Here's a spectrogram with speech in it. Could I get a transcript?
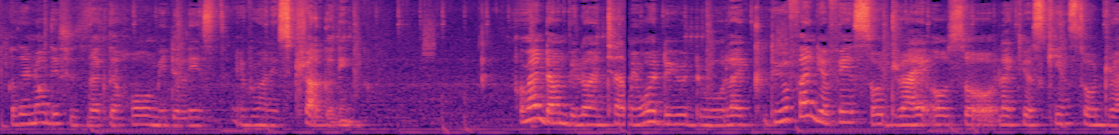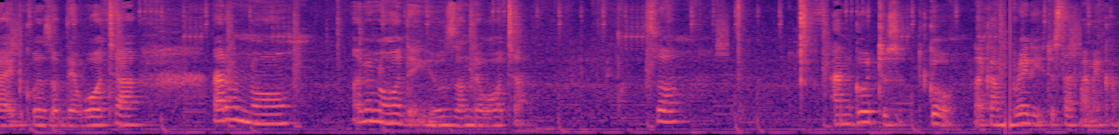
Because I know this is like the whole Middle East. Everyone is struggling comment down below and tell me what do you do? Like do you find your face so dry also? Like your skin so dry because of the water? I don't know. I don't know what they use on the water. So i'm good to go. Like i'm ready to start my makeup.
